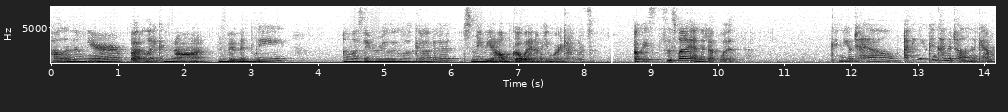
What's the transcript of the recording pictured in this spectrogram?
tell in the mirror, but like not vividly unless I really look at it. So maybe I'll go in a few more times. Okay, so this is what I ended up with. Can you tell? I think you can kind of tell in the camera.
